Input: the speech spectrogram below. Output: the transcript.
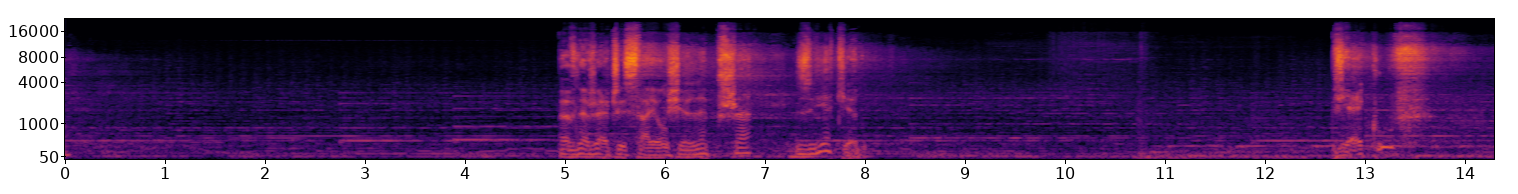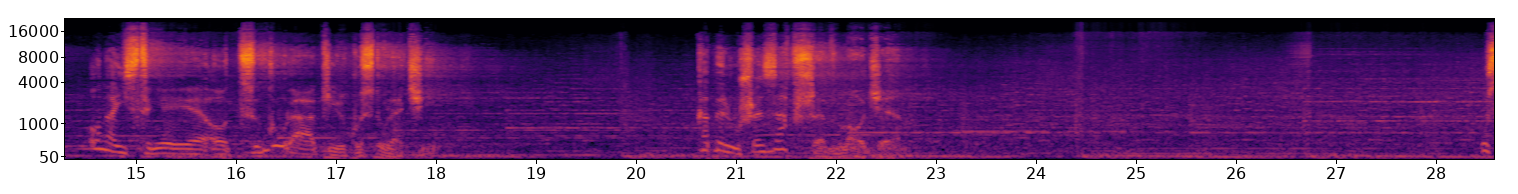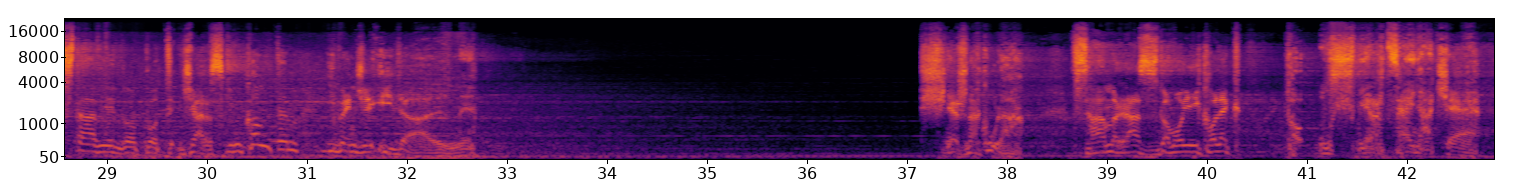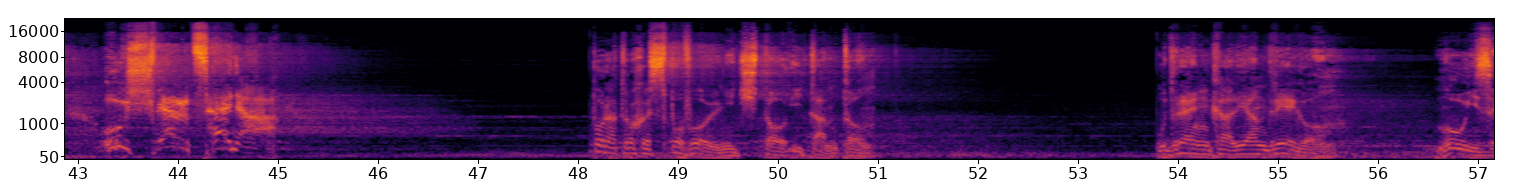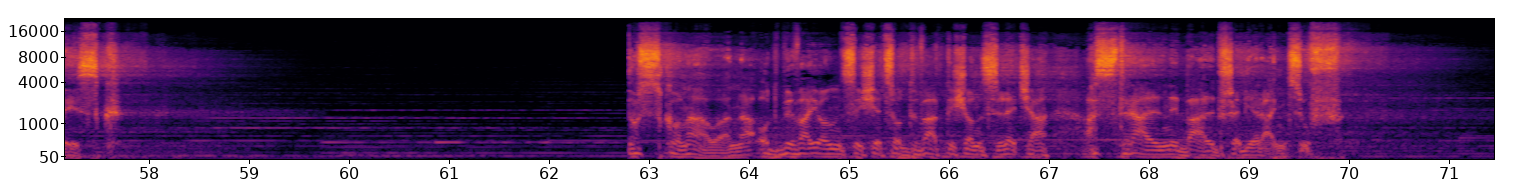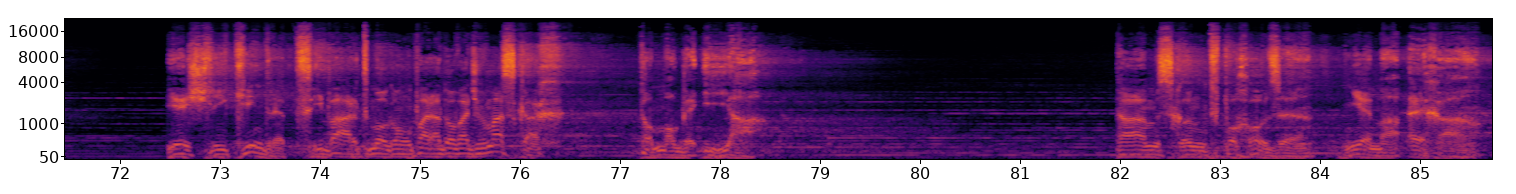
Pewne rzeczy stają się lepsze z wiekiem. Wieków? Ona istnieje od góra kilku stuleci. Kapelusze zawsze w modzie. Ustawię go pod dziarskim kątem i będzie idealny. Śnieżna kula, w sam raz do mojej kolek do uśmiercenia cię! Uśmiercenia! Pora trochę spowolnić to i tamto. Udręka Liandriego. Mój zysk. Doskonała na odbywający się co dwa tysiąclecia astralny bal przebierańców. Jeśli Kindred i Bart mogą paradować w maskach, to mogę i ja. Tam skąd pochodzę, nie ma echa.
